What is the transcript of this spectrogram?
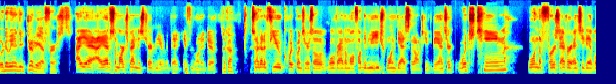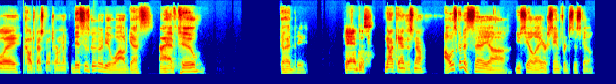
or do we want to do trivia first? Uh, yeah, I have some March Madness trivia with it if we want to do. Okay. So I got a few quick ones here, so we'll rattle them off. I'll give you each one guess, and I'll just give you the answer. Which team won the first ever NCAA college basketball tournament? This is going to be a wild guess. I have two. Go ahead, D. Kansas. Not Kansas, no. I was going to say uh, UCLA or San Francisco.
